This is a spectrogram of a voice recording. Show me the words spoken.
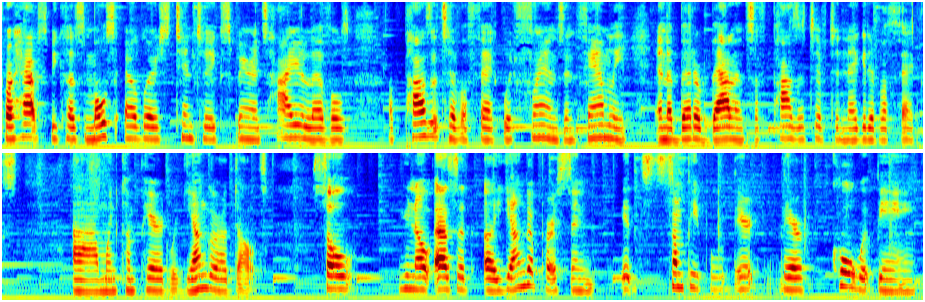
perhaps because most elders tend to experience higher levels of positive effect with friends and family and a better balance of positive to negative effects um, when compared with younger adults. So, you know, as a, a, younger person, it's some people they're they're cool with being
